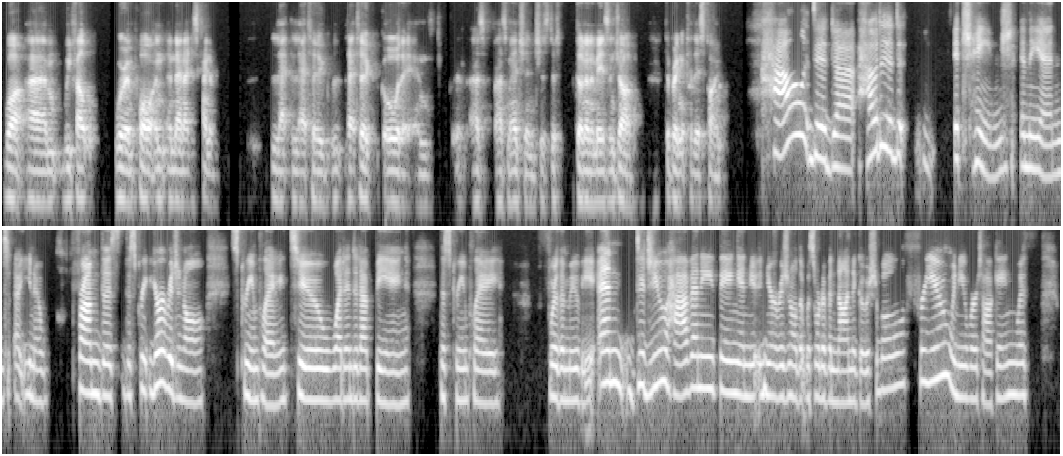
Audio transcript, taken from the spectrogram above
what um, we felt were important, and then I just kind of let let her let her go with it. And as as mentioned, she's just done an amazing job to bring it to this point. How did uh, how did it change in the end? Uh, you know, from this the screen your original screenplay to what ended up being the screenplay for the movie. And did you have anything in, in your original that was sort of a non-negotiable for you when you were talking with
